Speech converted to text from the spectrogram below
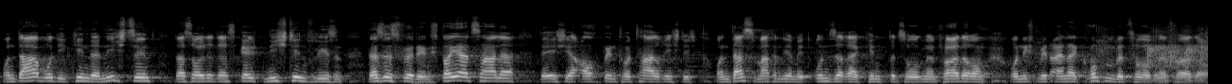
und da, wo die Kinder nicht sind, da sollte das Geld nicht hinfließen. Das ist für den Steuerzahler, der ich ja auch bin, total richtig. Und das machen wir mit unserer kindbezogenen Förderung und nicht mit einer gruppenbezogenen Förderung.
